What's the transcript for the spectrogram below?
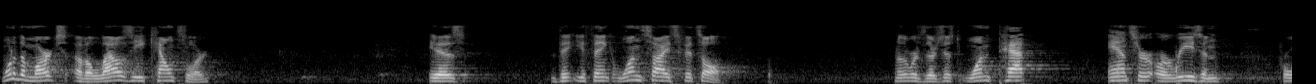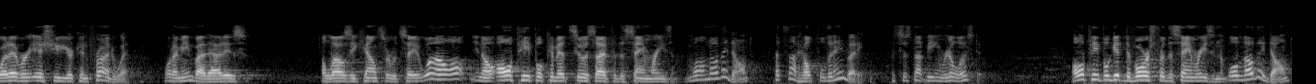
One of the marks of a lousy counselor is that you think one size fits all. In other words, there's just one pat answer or reason for whatever issue you're confronted with. What I mean by that is a lousy counselor would say, well, you know, all people commit suicide for the same reason. Well, no, they don't. That's not helpful to anybody. That's just not being realistic. All people get divorced for the same reason. Well, no, they don't.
